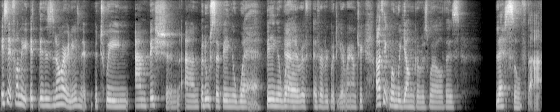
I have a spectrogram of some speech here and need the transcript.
Isn't it funny? It, there's an irony, isn't it, between ambition and but also being aware, being aware yeah. of, of everybody around you. And I think when we're younger as well, there's less of that.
